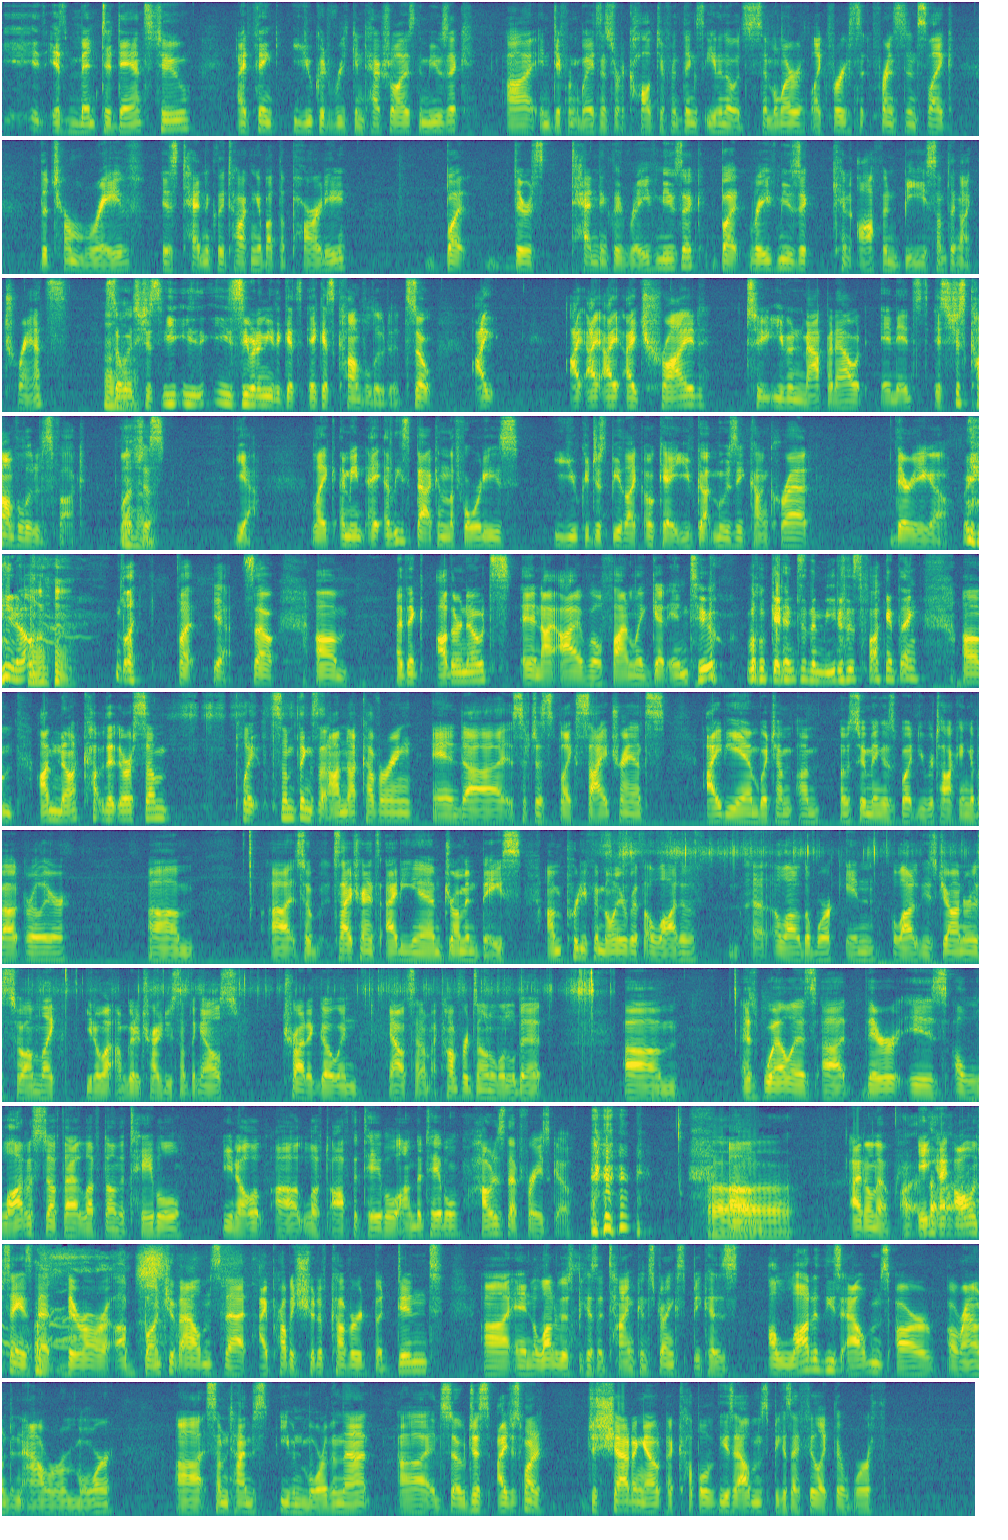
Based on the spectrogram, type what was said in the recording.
it's meant to dance to, I think you could recontextualize the music uh, in different ways and sort of call it different things, even though it's similar. Like for for instance, like the term rave is technically talking about the party, but there's technically rave music, but rave music can often be something like trance. Uh-huh. So it's just you, you, you, see what I mean. It gets it gets convoluted. So I I I, I tried to even map it out, and it's it's just convoluted as fuck. Let's uh-huh. just, yeah, like I mean, at least back in the '40s, you could just be like, okay, you've got musique concrète, there you go, you know, uh-huh. like, but yeah. So, um, I think other notes, and I, I will finally get into. we'll get into the meat of this fucking thing. Um, I'm not. Co- there are some some things that I'm not covering, and uh, such as like psytrance IDM, which I'm, I'm assuming is what you were talking about earlier. Um, uh, so psytrance, IDM, drum and bass. I'm pretty familiar with a lot of uh, a lot of the work in a lot of these genres. So I'm like, you know what? I'm to try to do something else. Try to go in outside of my comfort zone a little bit. Um, as well as uh, there is a lot of stuff that I left on the table. You know, uh, left off the table on the table. How does that phrase go? Uh, um, I don't know. Uh, It- I- all I'm saying is that there are a bunch of albums that I probably should have covered but didn't, uh, and a lot of it is because of time constraints. Because a lot of these albums are around an hour or more, uh, sometimes even more than that. Uh, and so, just I just want to just shouting out a couple of these albums because I feel like they're worth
